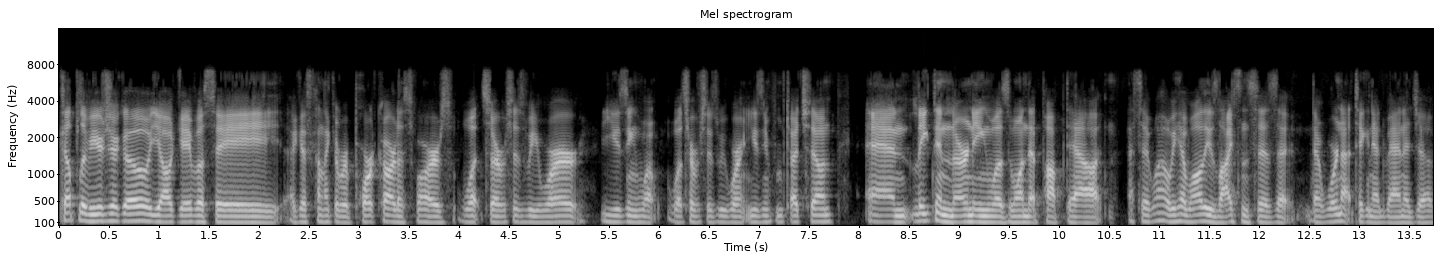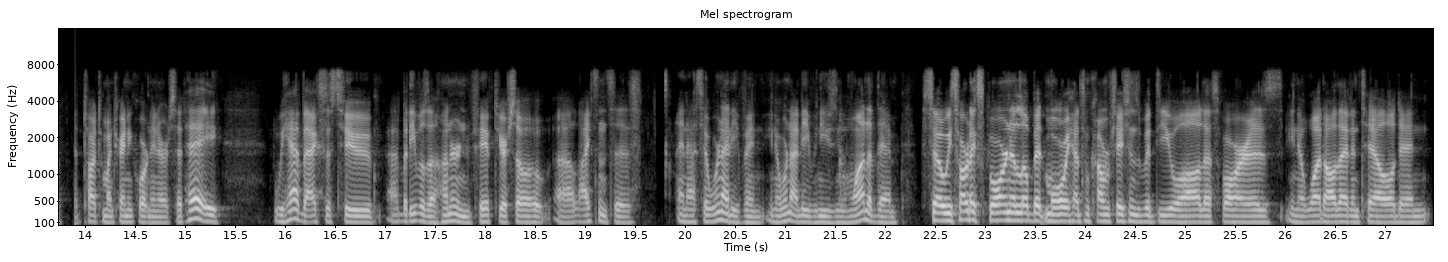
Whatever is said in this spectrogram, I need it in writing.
A couple of years ago, y'all gave us a, I guess, kind of like a report card as far as what services we were using, what what services we weren't using from Touchstone. And LinkedIn Learning was the one that popped out. I said, wow, we have all these licenses that, that we're not taking advantage of. I talked to my training coordinator. I said, hey, we have access to, I believe it was 150 or so uh, licenses. And I said, we're not even, you know, we're not even using one of them. So we started exploring a little bit more. We had some conversations with you all as far as, you know, what all that entailed. And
